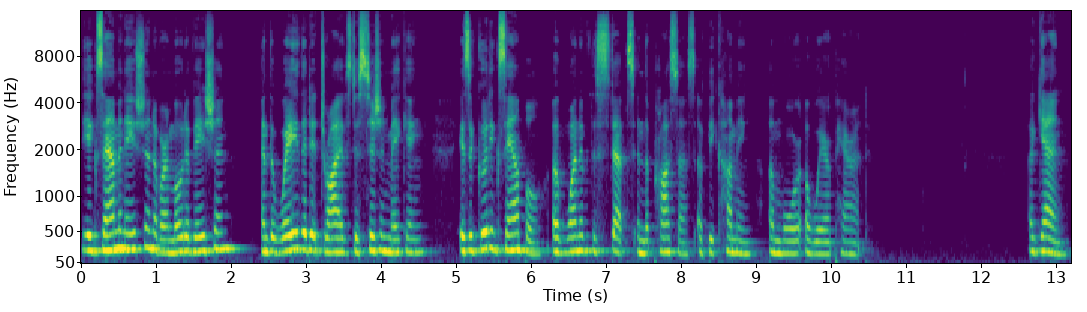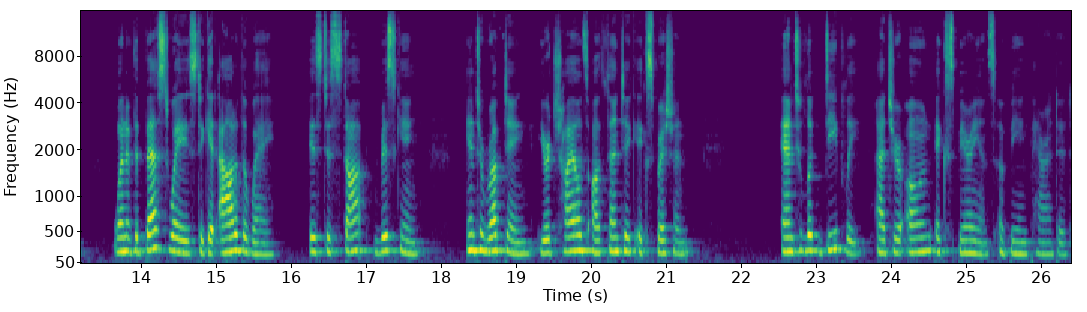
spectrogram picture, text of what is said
The examination of our motivation and the way that it drives decision making is a good example of one of the steps in the process of becoming a more aware parent. Again, one of the best ways to get out of the way is to stop risking interrupting your child's authentic expression and to look deeply at your own experience of being parented.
